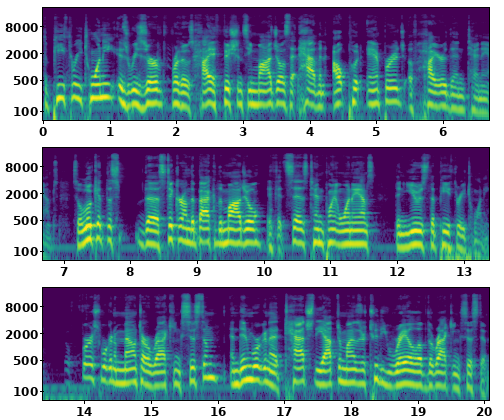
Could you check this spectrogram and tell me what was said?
The P320 is reserved for those high efficiency modules that have an output amperage of higher than 10 amps. So look at this, the sticker on the back of the module. If it says 10.1 amps, then use the P320. So first, we're going to mount our racking system, and then we're going to attach the optimizer to the rail of the racking system.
